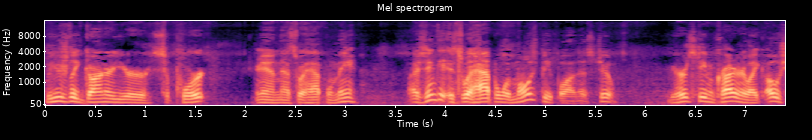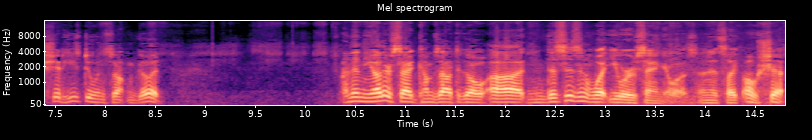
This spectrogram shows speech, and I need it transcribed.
Will usually garner your support, and that's what happened with me. I think it's what happened with most people on this too. You heard Steven Crowder, like, oh shit, he's doing something good. And then the other side comes out to go, uh, this isn't what you were saying it was. And it's like, oh shit.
